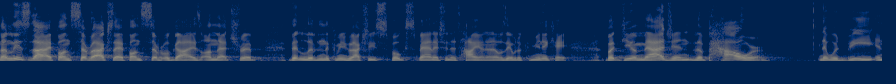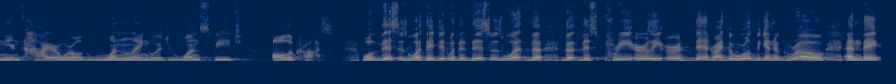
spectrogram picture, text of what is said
Not least that I found several, actually, I found several guys on that trip that lived in the community who actually spoke Spanish and Italian, and I was able to communicate. But do you imagine the power? That would be in the entire world one language, one speech, all across. Well, this is what they did with it. This was what the, the, this pre early earth did, right? The world began to grow and they,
